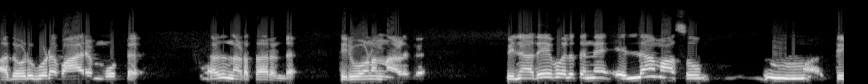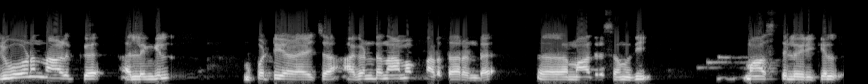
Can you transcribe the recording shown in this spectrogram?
അതോടുകൂടെ വാരം മൂട്ട് അത് നടത്താറുണ്ട് തിരുവോണം നാൾക്ക് പിന്നെ അതേപോലെ തന്നെ എല്ലാ മാസവും തിരുവോണം നാൾക്ക് അല്ലെങ്കിൽ മുപ്പത്തി വ്യാഴാഴ്ച അഖണ്ഡനാമം നടത്താറുണ്ട്. മാതൃസമിതി മാസത്തിൽ ഒരിക്കൽ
